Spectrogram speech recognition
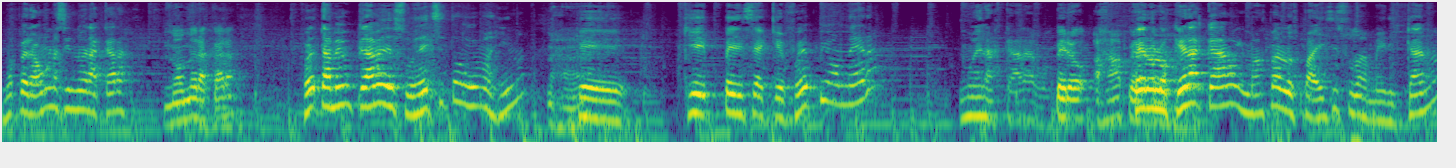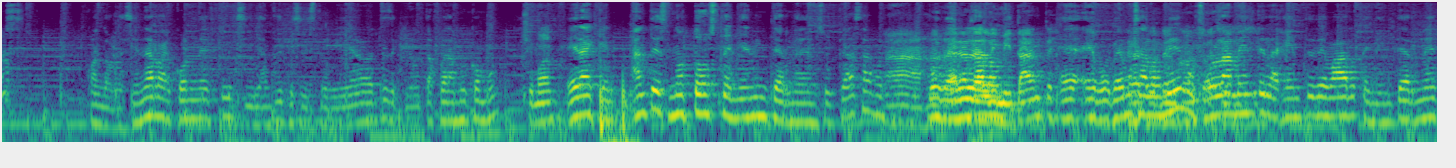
No, pero aún así no era cara. No, no era cara. Fue también clave de su éxito, yo imagino. Ajá. Que, que pese a que fue pionera, no era cara, güey. Pero, ajá, pero. Pero lo que era caro y más para los países sudamericanos, cuando recién arrancó Netflix y antes de que se distribuyera, antes de que ahorita fuera muy común, Simón. era que antes no todos tenían internet en su casa, güey. Ajá, Volvemos era la lo- limitante. eh, eh, volvemos Era a lo poner mismo, solamente la gente de barro tenía internet.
